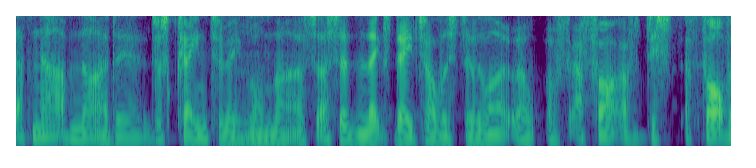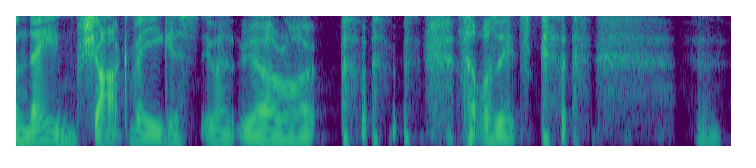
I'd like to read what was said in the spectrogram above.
I've no, I've no idea. It just came to me one mm. night. So I said the next day to Alistair, like, oh, oh I've- I thought I've just I thought of a name, Shark Vegas. He went, yeah, all right. that was it.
